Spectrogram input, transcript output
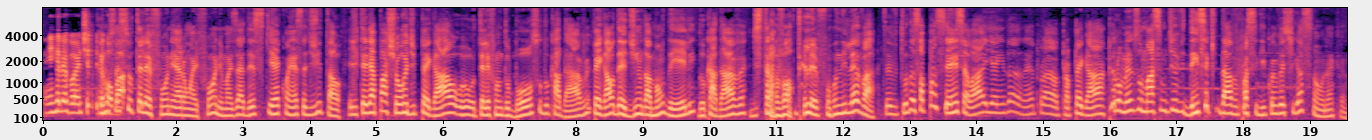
é irrelevante ele Eu não sei roubar. se o telefone era um iPhone, mas é desses que reconhece a digital. Ele teve a pachorra de pegar o, telefone do bolso do cadáver, pegar o dedinho da mão dele, do cadáver, destravar o telefone e levar. Teve toda essa paciência lá e ainda, né, pra, pra pegar pelo menos o máximo de evidência que dava pra seguir com a investigação, né, cara?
